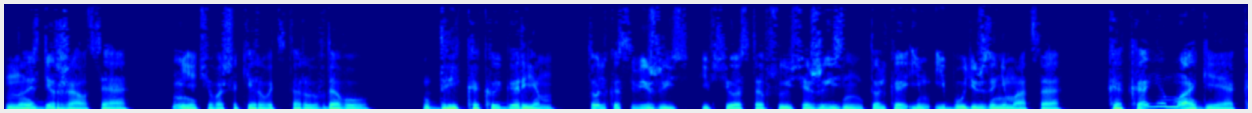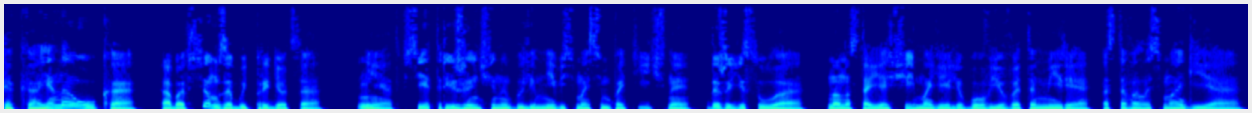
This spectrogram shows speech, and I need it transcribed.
Но сдержался. Нечего шокировать старую вдову. Да и какой гарем? Только свяжись, и всю оставшуюся жизнь только им и будешь заниматься. Какая магия, какая наука! Обо всем забыть придется. Нет, все три женщины были мне весьма симпатичны, даже Ясула, но настоящей моей любовью в этом мире оставалась магия.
